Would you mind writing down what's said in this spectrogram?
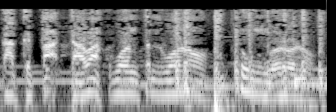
Kagetak dawah wonten wana Tunggarana.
